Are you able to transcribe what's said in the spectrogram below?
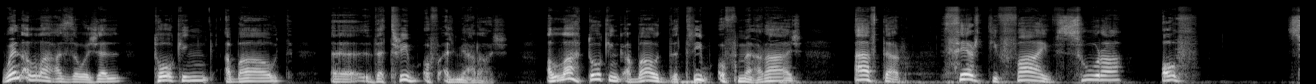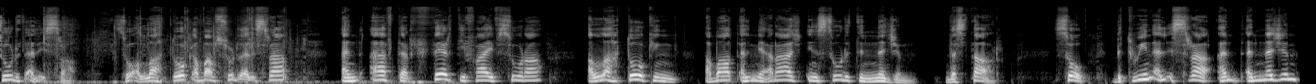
When Allah Azza wa Jal talking about uh, the trip of Al-Mi'raj, Allah talking about the trip of Mi'raj after 35 surah of Surah Al-Isra. So Allah talk about Surah Al-Isra and after 35 surah, Allah talking about Al-Mi'raj in Surah Al-Najm, the star. So between Al-Isra and Al-Najm,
